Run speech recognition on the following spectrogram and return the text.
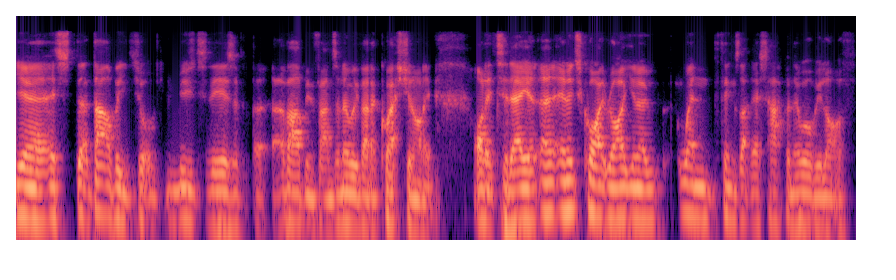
Yeah, it's that, that'll be sort of music to the ears of, of Albion fans. I know we've had a question on it on it today, and, and it's quite right. You know, when things like this happen, there will be a lot of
